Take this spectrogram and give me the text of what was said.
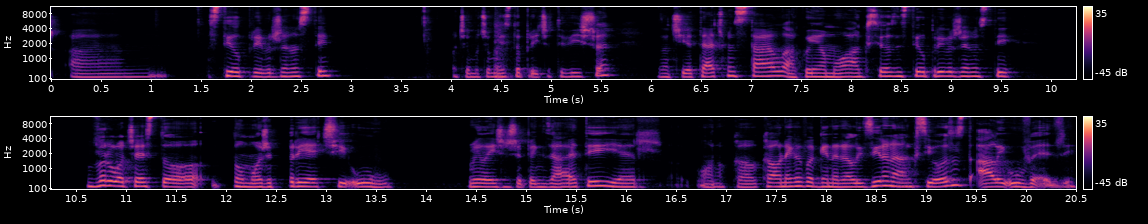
um, stil privrženosti, o čemu ćemo isto pričati više, znači attachment style, ako imamo anksiozni stil privrženosti, vrlo često to može prijeći u relationship anxiety, jer ono, kao, kao nekakva generalizirana anksioznost, ali u vezi.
